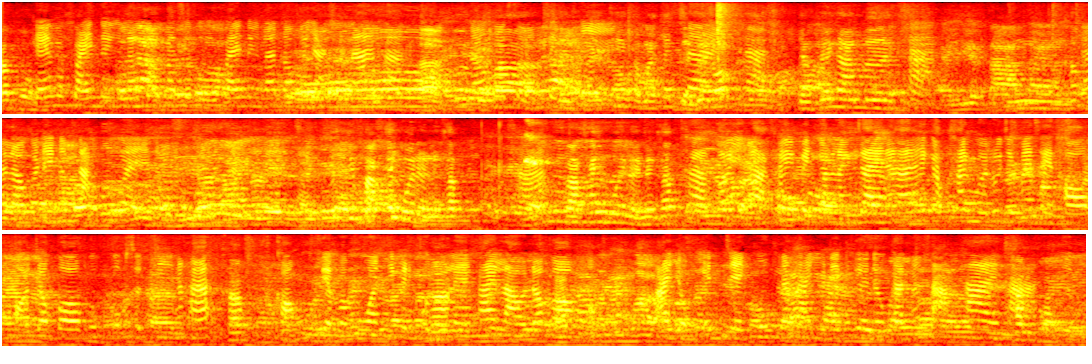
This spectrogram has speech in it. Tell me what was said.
ครับผม แพ้มาไฟต์หนึ่งแล้วก็มาเสมอไฟต์หนึ่งแล้วน้องก็อยากชนะค่ะแล้วก็ซ้อมเต็มที่ที่กำลังจะเกิดด้วยเนาะใช่ค่ะ อย่างสวยงามเลยค่ะแล้วเราก็ได้น้ำหนักด้วยค่ะที่ฝากให้มวยหน่อยนะครับฝากให้มวยหน่อยนะครับ ค่ะก็อยากให้เป็นกำลังใจนะคะ ให้กับค่ายมวยลูกเจ้าแม่ไซทองหอจกกุ๊กกุ๊กสุทธินะคะ ครับ ของเสียประมวลที่เป็นคนดูแลค่ายเรา แล้วก็ของอายงเอ็นเจกุ๊กนะคะอยู่ในเครือเดียวกันทั้งสามค่ายค่ะคือ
